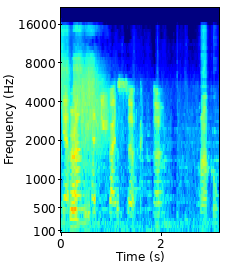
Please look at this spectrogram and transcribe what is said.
Yeah, Good. Dan said you guys suck. So. Oh, cool.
